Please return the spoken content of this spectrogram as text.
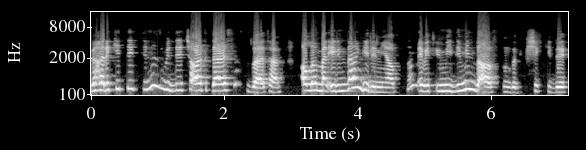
ve hareket ettiğiniz müddetçe artık dersiniz zaten Allah'ım ben elinden geleni yaptım. Evet ümidimin de aslında bir şekilde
